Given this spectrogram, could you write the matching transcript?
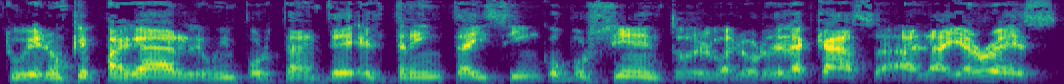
tuvieron que pagarle un importante, el 35% del valor de la casa al IRS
